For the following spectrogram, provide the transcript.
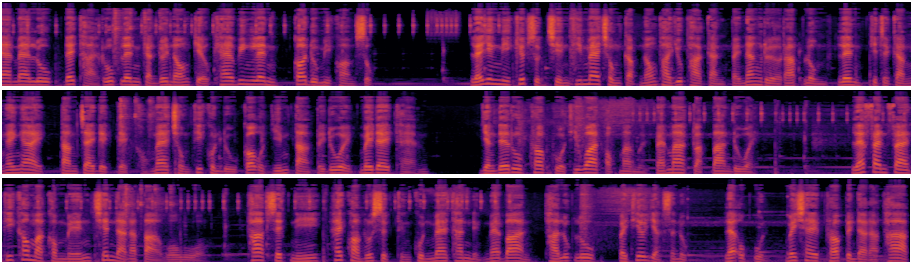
น่ๆแม่ลูกได้ถ่ายรูปเล่นกันด้วยน้องเกี่ยวแค่วิ่งเล่นก็ดูมีความสุข และยังมีคลิปสุดชินที่แม่ชมกับน้องพายุพากันไปนั่งเรือรับลมเล่นกิจกรรมง่ายๆ ตามใจเด็กๆ ของแม่ชมที่คนดูก็อดยิ้มตามไปด้วย ไม่ได้แถม ยังได้รูปครอบครัวที่วาดออกมาเหมือนแป๊มากกลับบ้านด้วย และแฟนๆที่เข้ามาคอมเมนต์เช่นนานาป่าวโว ภาพเซตนี้ให้ความรู้สึกถึงคุณแม่ท่านหนึ่งแม่บ้าน พาลูกๆ ไปเที่ยวอย่างสนุก และอบอุ่น ไม่ใช่เพราะเป็นดาราภาพ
